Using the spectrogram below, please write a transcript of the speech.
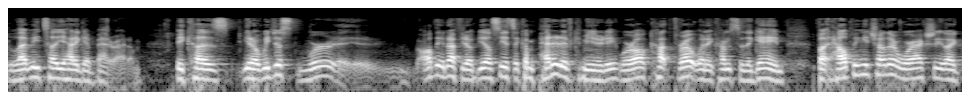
Let me tell you how to get better at them. Because you know we just we're uh, oddly enough, you know, BLC it's a competitive community. We're all cutthroat when it comes to the game, but helping each other, we're actually like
